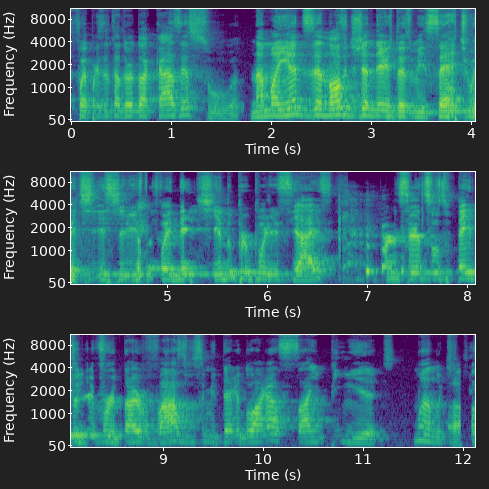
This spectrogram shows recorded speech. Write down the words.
Foi apresentador do A Casa é Sua. Na manhã 19 de janeiro de 2007, o estilista foi detido por policiais por ser suspeito de furtar vaso do cemitério do Araçá, em Pinheiros. Mano, o que, que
